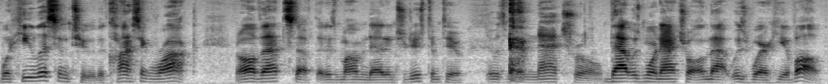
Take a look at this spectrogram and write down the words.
what he listened to, the classic rock, and all of that stuff that his mom and dad introduced him to. it was more natural That was more natural, and that was where he evolved.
